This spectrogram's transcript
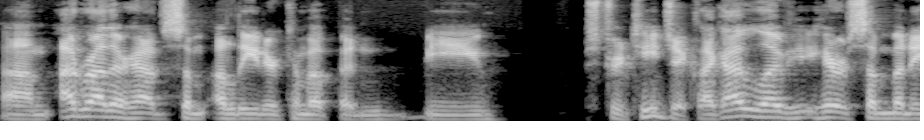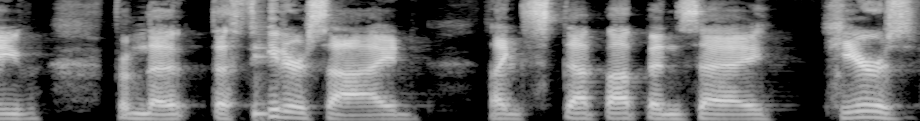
um, I'd rather have some a leader come up and be strategic. Like I love to hear somebody from the the theater side like step up and say, "Here's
